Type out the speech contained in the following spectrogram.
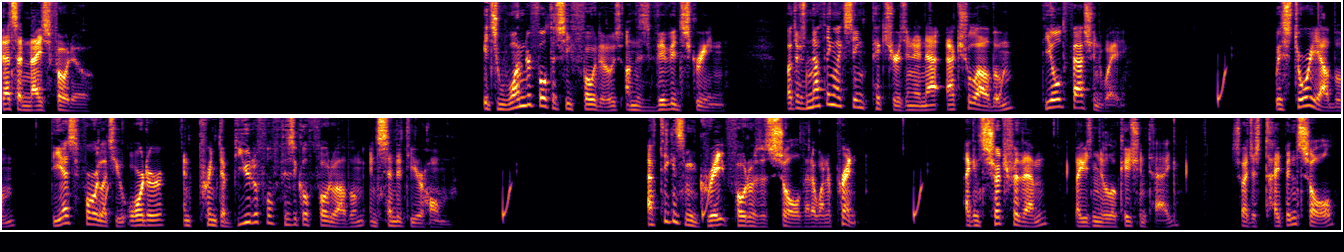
That's a nice photo. It's wonderful to see photos on this vivid screen, but there's nothing like seeing pictures in an actual album the old-fashioned way. With Story Album, the S4 lets you order and print a beautiful physical photo album and send it to your home. I've taken some great photos of Seoul that I want to print. I can search for them by using the location tag, so I just type in Seoul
